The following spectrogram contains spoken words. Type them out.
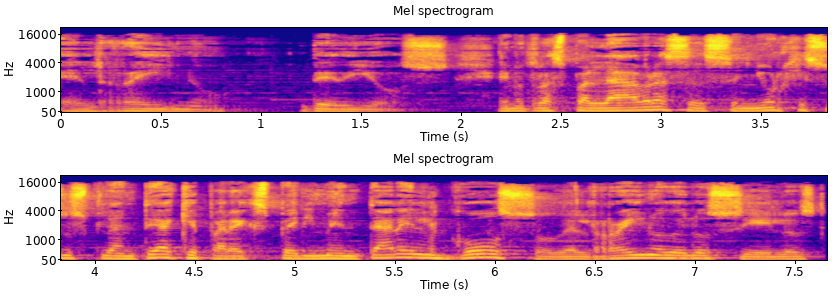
el reino de Dios. En otras palabras, el Señor Jesús plantea que para experimentar el gozo del reino de los cielos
